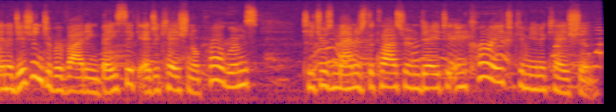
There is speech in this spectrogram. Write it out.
In addition to providing basic educational programs, teachers manage the classroom day to encourage communication.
